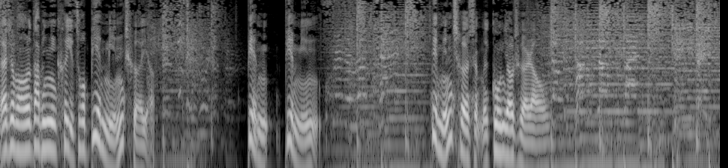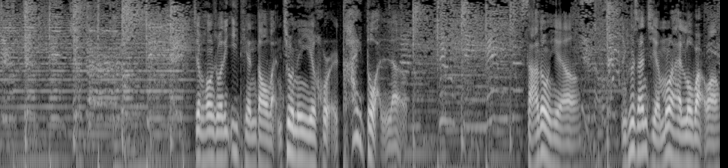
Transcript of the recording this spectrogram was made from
来，这朋友大斌，你可以坐便民车呀？便便民便民车什么公交车啊？这朋友说的一天到晚就那一会儿，太短了。啥东西啊？你说咱节目还搂宝啊？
